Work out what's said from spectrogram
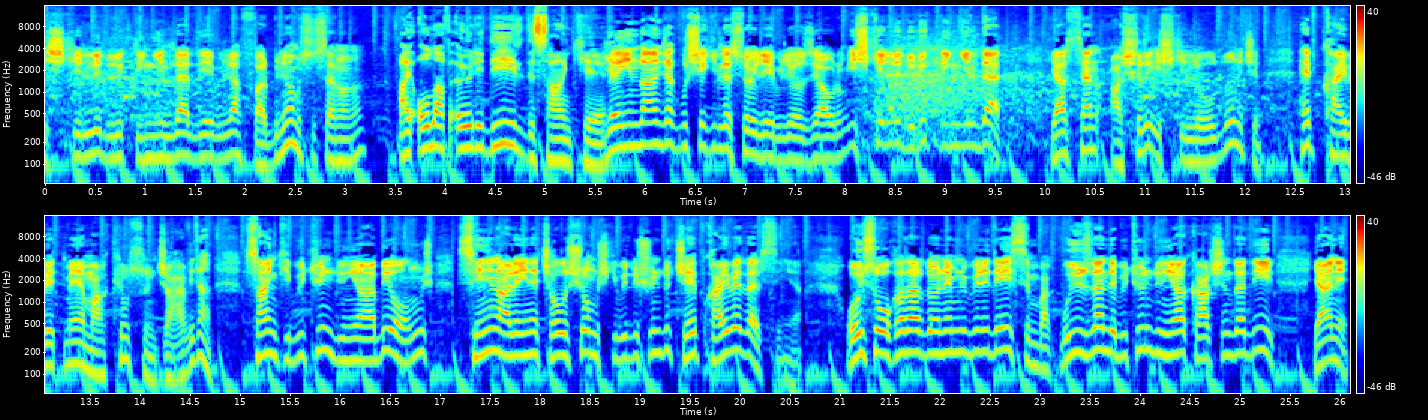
İşkilli düdük dingiller diye bir laf var biliyor musun sen onu? Ay o laf öyle değildi sanki. Yayında ancak bu şekilde söyleyebiliyoruz yavrum. İşkilli düdük dingilde. Ya sen aşırı işkilli olduğun için hep kaybetmeye mahkumsun Cavidan. Sanki bütün dünya bir olmuş senin aleyhine çalışıyormuş gibi düşündükçe hep kaybedersin ya. Oysa o kadar da önemli biri değilsin bak. Bu yüzden de bütün dünya karşında değil. Yani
